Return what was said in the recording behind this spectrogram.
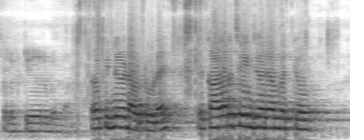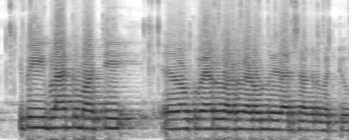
സെലക്ട് ചെയ്ത ഒരു പെണ്ണാണ്. പിന്നെ ഒരു ഡൗട്ട് കൂടെ. കളർ ചേഞ്ച് വരാൻ പറ്റുമോ? ഇപ്പൊ ഈ ബ്ലാക്ക് മാറ്റി നമുക്ക് വേറൊരു കളർ വേണമെന്ന് വിചാരിച്ചാൽ അങ്ങനെ പറ്റുമോ?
